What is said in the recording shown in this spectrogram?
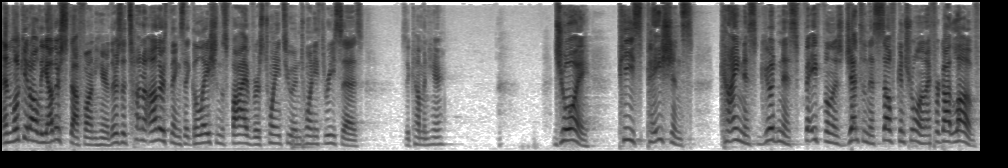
And look at all the other stuff on here. There's a ton of other things that Galatians 5, verse 22 and 23 says. Is it coming here? Joy, peace, patience, kindness, goodness, faithfulness, gentleness, self control. And I forgot love.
